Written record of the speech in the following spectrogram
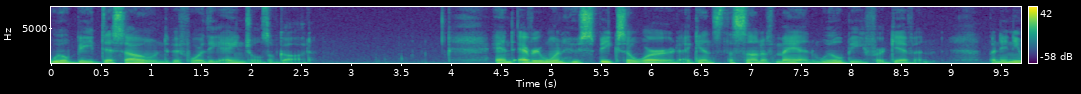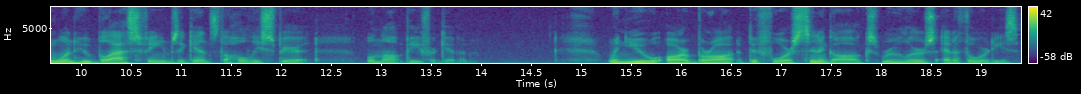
will be disowned before the angels of God. And everyone who speaks a word against the Son of Man will be forgiven, but anyone who blasphemes against the Holy Spirit will not be forgiven. When you are brought before synagogues, rulers, and authorities,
